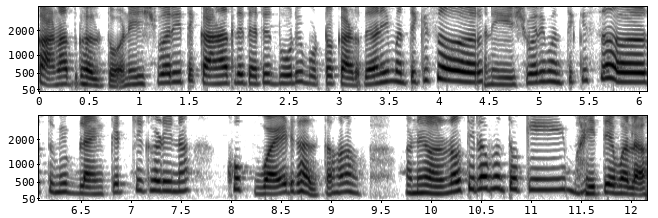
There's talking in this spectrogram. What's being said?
कानात घालतो. आणि ईश्वरी ते कानातले त्याचे दोन्ही बोट काढते आणि म्हणते की सर. आणि ईश्वरी म्हणते की सर तुम्ही ब्लँकेटची घडी ना खूप वाईट घालतं हा. आणि अर्णव तिला म्हणतो की माहिती आहे मला.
